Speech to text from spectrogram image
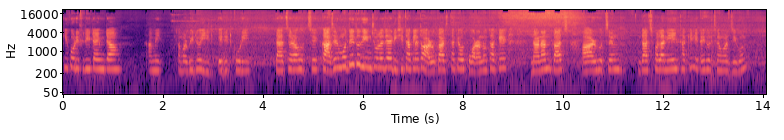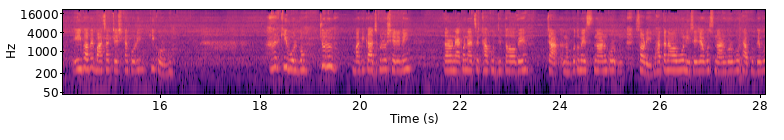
কি করি ফ্রি টাইমটা আমি আমার ভিডিও এডিট করি। তাছাড়া হচ্ছে কাজের মধ্যেই তো দিন চলে যায়, ঋষি থাকলে তো আরও কাজ থাকে, ওর পড়ানো থাকে, নানান কাজ। আর হচ্ছে গাছপালা নিয়েই থাকি, এটাই হচ্ছে আমার জীবন। এইভাবে বাঁচার চেষ্টা করি, কি করব? আর কি বলব? চলুন, বাকি কাজগুলো সেরে নেই। কারণ এখন আছে ঠাকুর দিতে হবে। চা, প্রথমে স্নান কর সরি ভাতা নামাবো, নিচে যাব, স্নান করব, ঠাকুর দেবো,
